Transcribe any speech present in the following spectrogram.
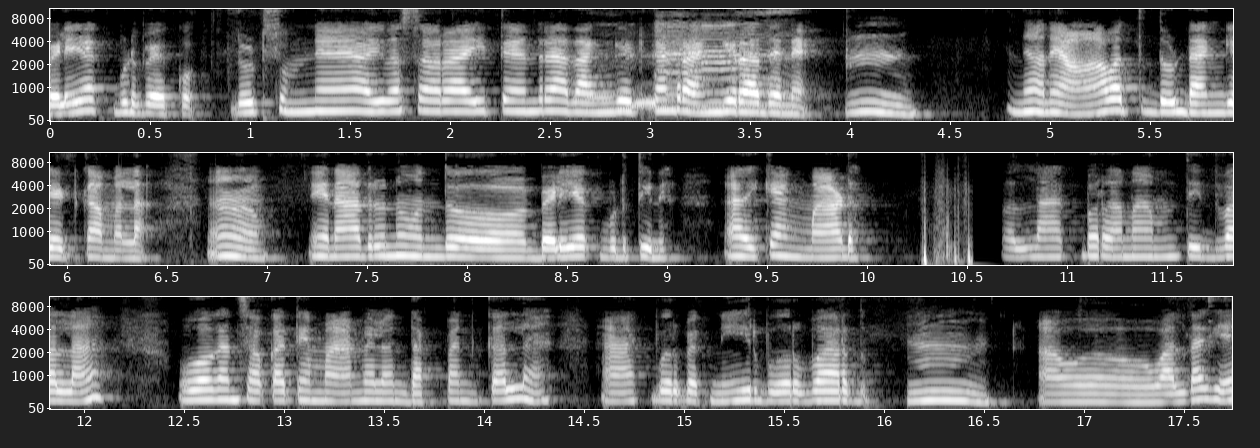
ಬೆಳೆಯಕ್ಕೆ ಬಿಡಬೇಕು. ದುಡ್ಡು ಸುಮ್ಮನೆ ಐವತ್ತು ಸಾವಿರ ಐತೆ ಅಂದರೆ ಅದು ಹಂಗೆ ಇಟ್ಕೊಂಡ್ರೆ ಹಂಗಿರೋದೇನೆ. ಹ್ಞೂ ನಾನು ಯಾವತ್ತು ದುಡ್ಡು ಹಂಗೆ ಇಟ್ಕೊಂಬಲ್ಲ. ಹ್ಞೂ ಏನಾದ್ರೂ ಒಂದು ಬೆಳೆಯಕ್ಕೆ ಬಿಡ್ತೀನಿ. ಅದಕ್ಕೆ ಹಂಗೆ ಮಾಡು. ಕಲ್ಲು ಹಾಕ್ಬರೋಣ ಅಂತಿದ್ವಲ್ಲ, ಹೋಗನ್ ಸೌಕತೆ ಆಮೇಲೆ ಒಂದು ದಪ್ಪನ ಕಲ್ಲು ಹಾಕ್ಬರ್ಬೇಕು ನೀರು ಬರಬಾರ್ದು. ಹ್ಞೂ ಅವು ಹೊಲ್ದಾಗೆ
